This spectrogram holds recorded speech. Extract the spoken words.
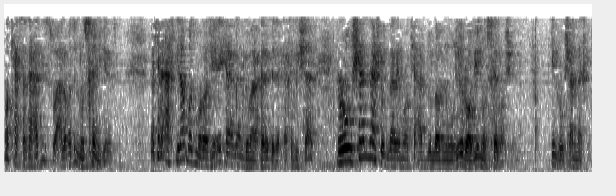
ما کسرت حدیث رو علامت نسخه می‌گرفتیم. لیکن اخیرا باز مراجعه کردن دو مرتبه به دقت بیشتر. روشن نشد برای ما که عبدالله بن راوی نسخه باشه. این روشن نشد.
